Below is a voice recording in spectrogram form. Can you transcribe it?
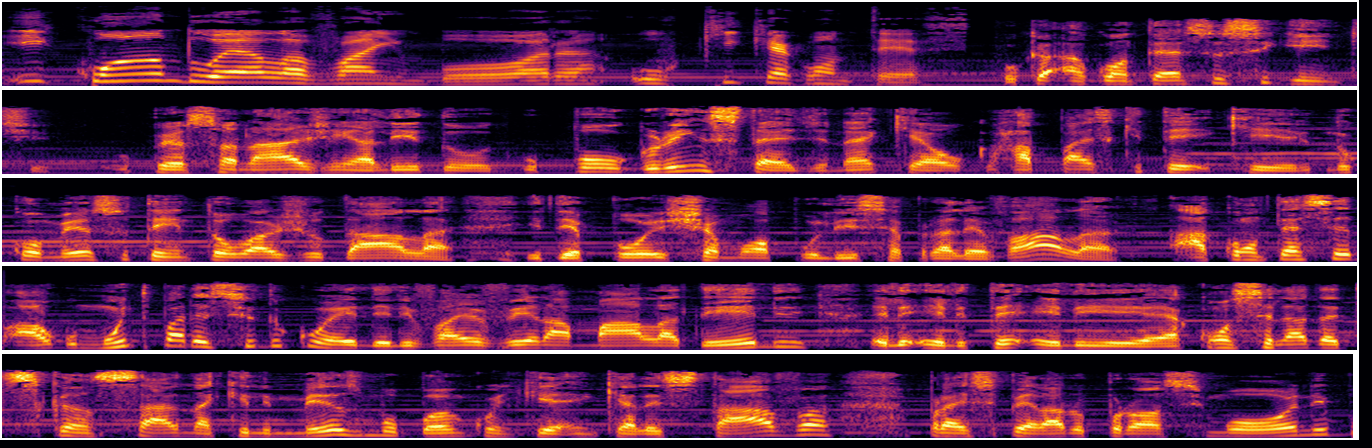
E quando ela vai embora, o que que acontece? O que acontece o seguinte, o personagem ali do o Paul Greenstead, né, que é o rapaz que, te, que no começo tentou ajudá-la e depois chamou a polícia para levá-la, acontece algo muito parecido com ele. Ele vai ver a mala dele, ele, ele, te, ele é aconselhado a descansar naquele mesmo banco em que, em que ela estava para esperar o próximo ônibus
